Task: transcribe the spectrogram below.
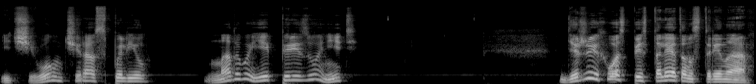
И чего он вчера спылил? Надо бы ей перезвонить. Держи хвост пистолетом, старина.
